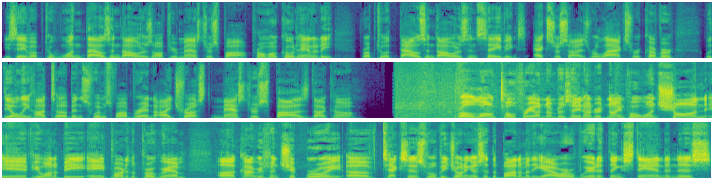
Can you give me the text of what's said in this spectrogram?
You save up to $1,000 off your master spa. Promo code Hannity for up to $1,000 in savings. Exercise, relax, recover with the only hot tub and swim spa brand I trust, masterspas.com. Roll along toll free on numbers 800 941 Sean if you want to be a part of the program. Uh, Congressman Chip Roy of Texas will be joining us at the bottom of the hour. Where do things stand in this,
